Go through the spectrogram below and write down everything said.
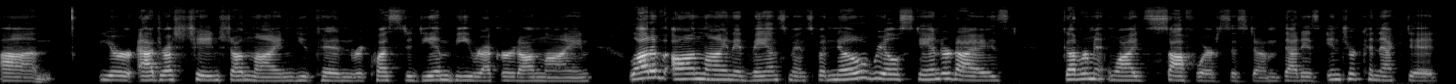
um, your address changed online. You can request a dmv record online. A lot of online advancements, but no real standardized government wide software system that is interconnected,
